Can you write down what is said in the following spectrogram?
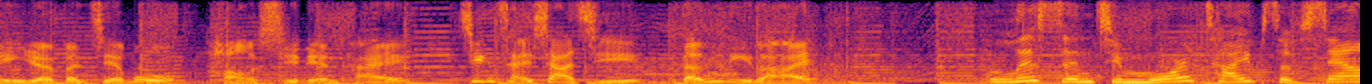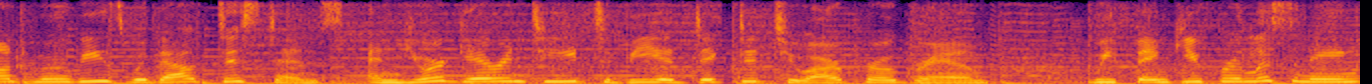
订阅本节目《好戏连台》，精彩下集等你来。Listen to more types of sound movies without distance, and you're guaranteed to be addicted to our program. We thank you for listening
